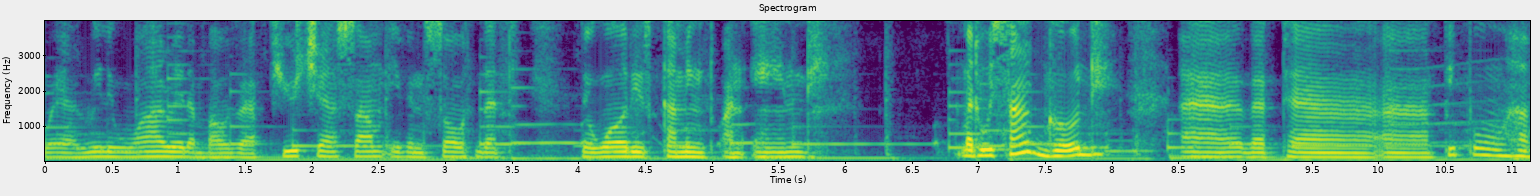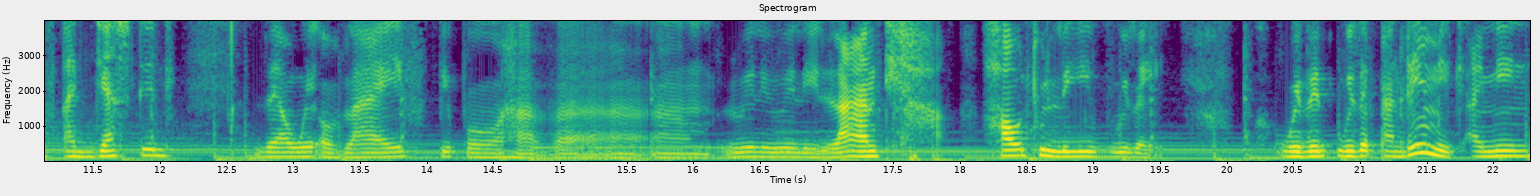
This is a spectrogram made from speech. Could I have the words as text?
were really worried about their future. Some even thought that the world is coming to an end but we thank God uh, that uh, uh, people have adjusted their way of life. People have uh, um, really, really learned how to live with a with the, with a pandemic. I mean,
